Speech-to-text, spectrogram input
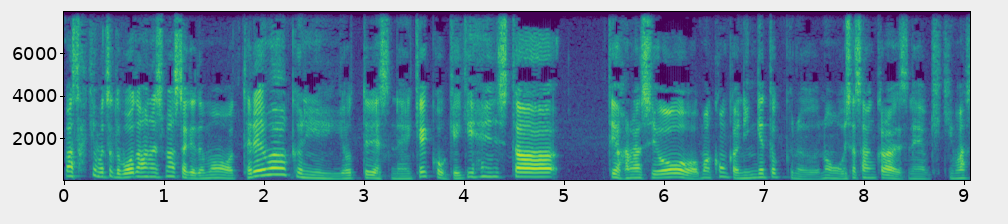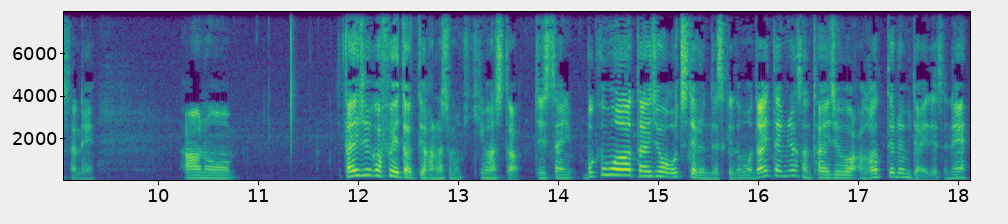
まあ、さっきもちょっと冒頭話しましたけども、テレワークによってですね、結構激変したっていう話を、まあ、今回人間ドックのお医者さんからですね、聞きましたね。あの、体重が増えたっていう話も聞きました。実際に。僕は体重は落ちてるんですけども、大体皆さん体重は上がってるみたいですね。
